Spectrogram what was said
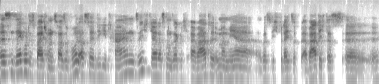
Das ist ein sehr gutes Beispiel und zwar sowohl aus der digitalen Sicht, ja, dass man sagt, ich erwarte immer mehr, was ich vielleicht so, erwarte ich, dass äh,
